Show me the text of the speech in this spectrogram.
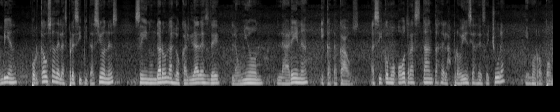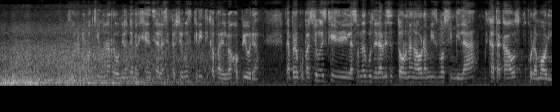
También, por causa de las precipitaciones, se inundaron las localidades de La Unión, La Arena y Catacaos, así como otras tantas de las provincias de Sechura y Morropón. Ahora mismo aquí una reunión de emergencia, la situación es crítica para el Bajo Piura. La preocupación es que las zonas vulnerables se tornan ahora mismo Simbilá, Catacaos y Curamori.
